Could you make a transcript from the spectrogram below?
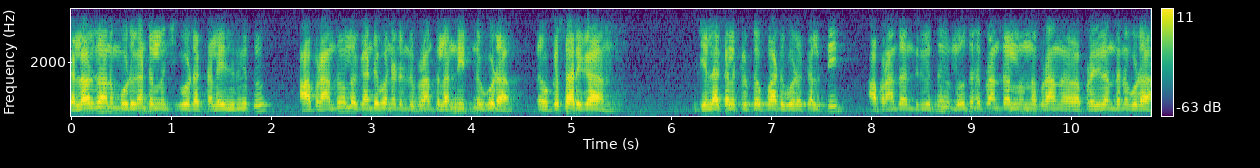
తెల్లవారుజాము మూడు గంటల నుంచి కూడా కలయి తిరుగుతూ ఆ ప్రాంతంలో గండిపడినటువంటి ప్రాంతాలన్నింటినీ కూడా ఒకసారిగా జిల్లా కలెక్టర్తో పాటు కూడా కలిసి ఆ ప్రాంతాన్ని తిరుగుతూ లోతట్టు ప్రాంతాల్లో ఉన్న ప్రాంత ప్రజలందరినీ కూడా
